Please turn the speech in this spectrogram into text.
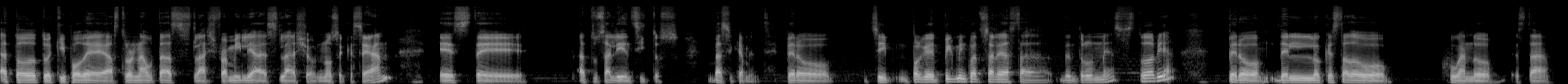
a todo tu equipo de astronautas slash familia slash o no sé qué sean, este, a tus aliencitos, básicamente. Pero sí, porque Pikmin 4 sale hasta dentro de un mes todavía, pero de lo que he estado jugando está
